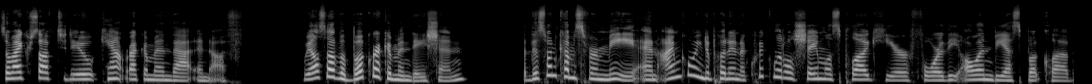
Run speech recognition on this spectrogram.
So, Microsoft To Do can't recommend that enough. We also have a book recommendation. This one comes from me, and I'm going to put in a quick little shameless plug here for the All NBS Book Club.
